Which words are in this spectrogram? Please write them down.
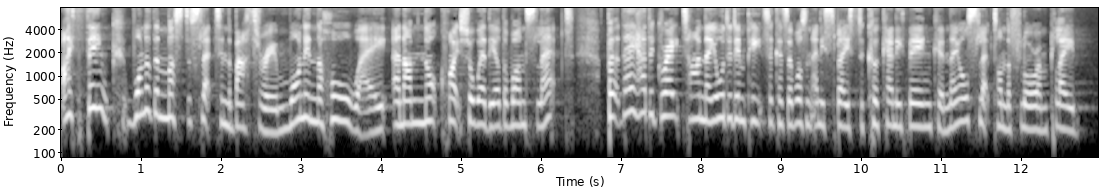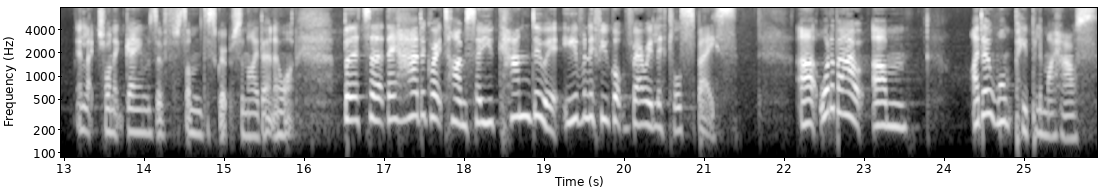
I think one of them must have slept in the bathroom, one in the hallway, and I'm not quite sure where the other one slept. But they had a great time. They ordered in pizza because there wasn't any space to cook anything, and they all slept on the floor and played electronic games of some description. I don't know what. But uh, they had a great time. So you can do it, even if you've got very little space. Uh, what about, um, I don't want people in my house?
